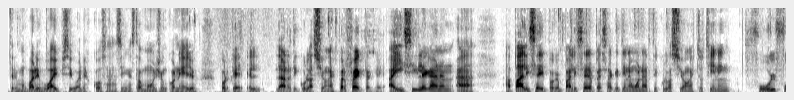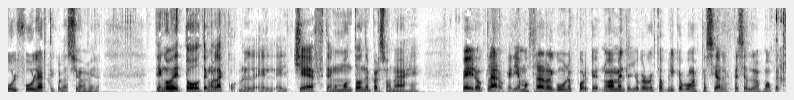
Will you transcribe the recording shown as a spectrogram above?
tenemos varios wipes y varias cosas así en stop motion con ellos porque el- la articulación es perfecta. Que ahí sí le ganan a, a Palisade porque Palisade, a pesar que tiene buena articulación, estos tienen full, full, full articulación. Mira, tengo de todo. Tengo la, el, el chef, tengo un montón de personajes. Pero claro, quería mostrar algunos porque nuevamente yo creo que esto aplica para un especial, especial de los mopeds.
